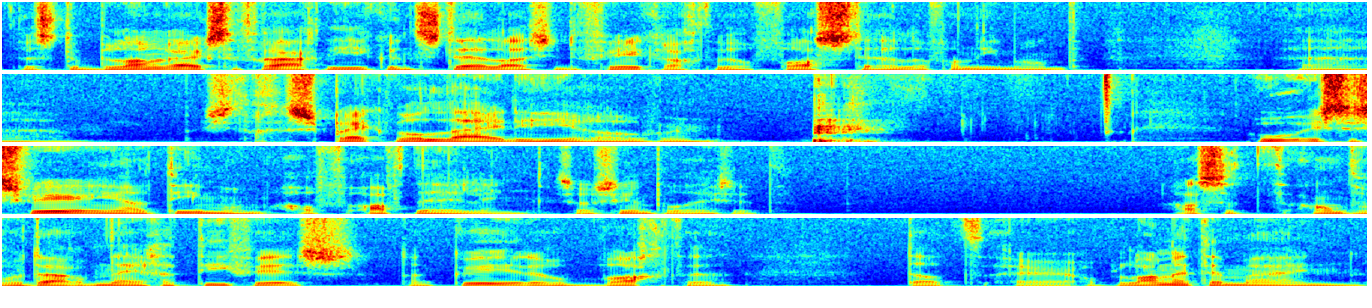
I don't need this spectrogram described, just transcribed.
Dus de belangrijkste vraag die je kunt stellen als je de veerkracht wil vaststellen van iemand, uh, als je het gesprek wil leiden hierover. Hoe is de sfeer in jouw team of afdeling? Zo simpel is het. Als het antwoord daarop negatief is, dan kun je erop wachten dat er op lange termijn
